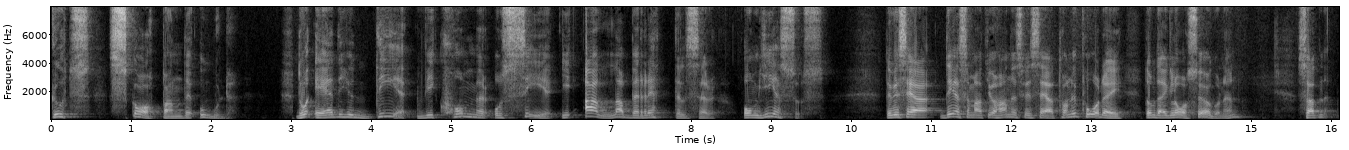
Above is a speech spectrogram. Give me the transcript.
Guds skapande ord då är det ju det vi kommer att se i alla berättelser om Jesus. Det vill säga, det är som att Johannes vill säga, ta nu på dig de där glasögonen. Så att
